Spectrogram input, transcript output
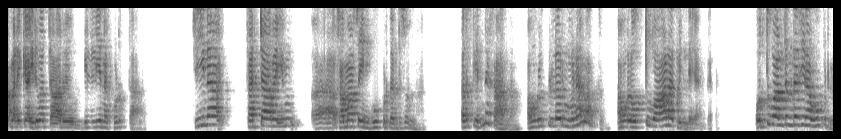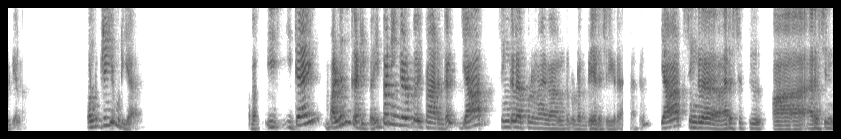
அமெரிக்கா இருபத்தாறு பில்லியனை கொடுத்தாலும் சீனா ஃபட்டாவையும் ஆஹ் ஹமாஸையும் கூப்பிடுது என்று சொன்னார் அதுக்கு என்ன காரணம்? அவங்களுக்குள்ள ஒரு முனவாக்கம். அவங்களை ஒத்து வாழவில்லை அங்க. ஒத்து வாழ்ந்திருந்ததை நான் கூப்பிட்டு கூப்பிட்டுருக்கலாம் ஒன்றும் செய்ய முடியாது. இதை மழுங்கடிப்ப இப்ப நீங்கள் போய் பாருங்கள் யார் சிங்கள புலனாய்வாளர்களுடன் வேலை செய்கிறார்கள்? யார் சிங்கள அரசுக்கு அரசின்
